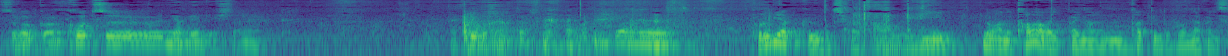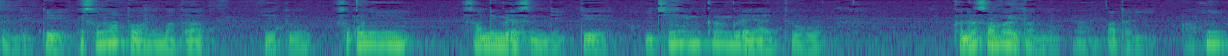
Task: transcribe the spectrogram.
すごくあの交通には便利でしたね。トルビアックの近くにのあのタワーがいっぱい立ってるところの中に住んでいてでその後あのまた、えーと、そこに3年ぐらい住んでいて1年間ぐらいえとカナルサンマルタンのあたりに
